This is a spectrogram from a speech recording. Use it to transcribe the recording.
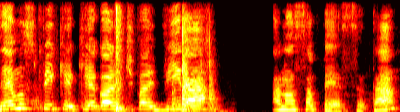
Fizemos pique aqui, agora a gente vai virar a nossa peça, tá?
